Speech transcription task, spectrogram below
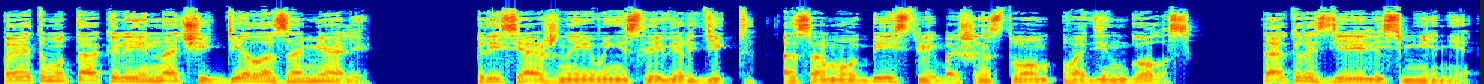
поэтому так или иначе дело замяли. Присяжные вынесли вердикт о самоубийстве большинством в один голос. Так разделились мнения.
